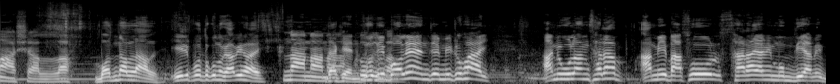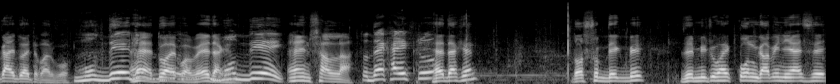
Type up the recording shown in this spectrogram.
মাশাআল্লাহ। বদনাল লাল। এরপর তো কোনো গাবি হয়? না না না দেখেন যদি বলেন যে মিঠু ভাই আমি উলান ছাড়া আমি বাসুর ছাড়াই আমি মুখ দিয়ে আমি গায়ে দোয়াইতে পারব। মুখ দিয়ে হ্যাঁ, দোয়াই পারবে, এই দেখেন। মুখ দিয়েই? হ্যাঁ ইনশাল্লাহ। তো দেখাই একটু। হ্যাঁ দেখেন। দর্শক দেখবে যে মিঠু ভাই কোন গাবি নিয়ে আসে।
